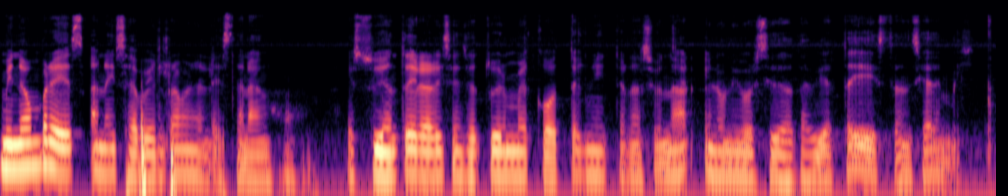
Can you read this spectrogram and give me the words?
Mi nombre es Ana Isabel Rabanales Naranjo, estudiante de la licenciatura en Mercadotecnia Internacional en la Universidad Abierta y a Distancia de México.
